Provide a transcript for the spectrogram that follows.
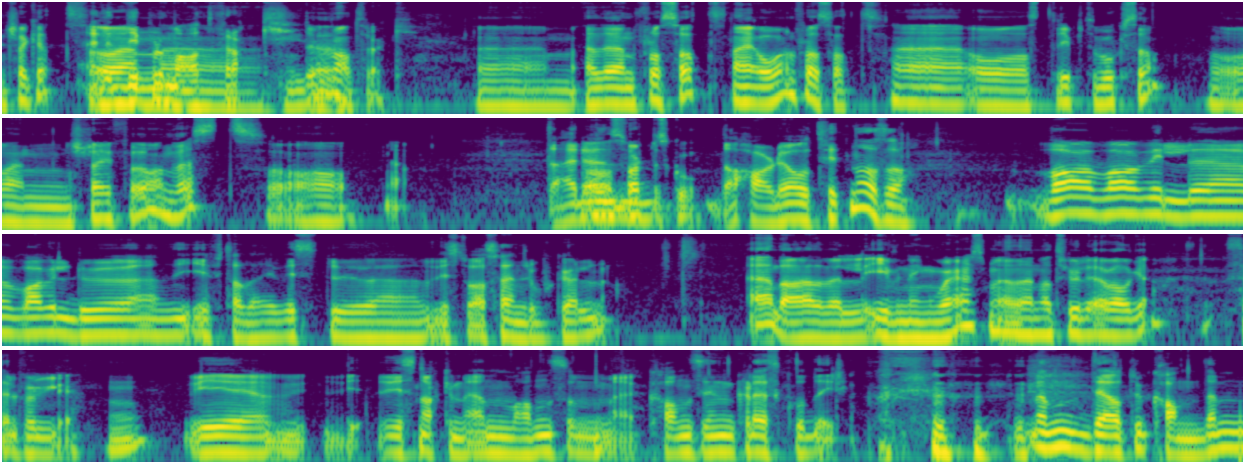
en sjakett. Eller en, diplomatfrakk. En diplomatfrakk. Um, eller en flosshatt. Nei, og en flosshatt. Eh, og stripte bukser. Og en sløyfe og en vest. Og ja. Der, Og svarte sko. Da har du outfiten, altså. Hva, hva, vil, vil du gifte deg hvis du, hvis du var seinere på kvelden? da? Da er det vel evening wear som er det naturlige valget. Selvfølgelig. Mm. Vi, vi, vi snakker med en mann som kan sine kleskoder. Men det at du kan dem,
